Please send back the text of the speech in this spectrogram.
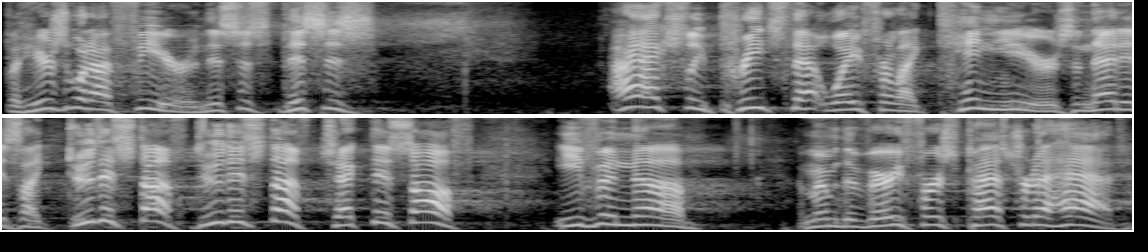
But here's what I fear, and this is this is I actually preached that way for like 10 years, and that is like, do this stuff, do this stuff, check this off. Even uh, I remember the very first pastor I had.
